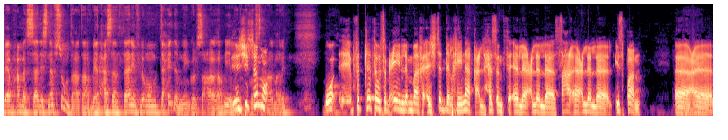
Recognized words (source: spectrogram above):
بها محمد السادس نفسه تعرف بها الحسن الثاني في الأمم المتحدة منين نقول الصحراء الغربية. شو المغرب في 73 لما اشتد الخناق على الحسن على الصح... على ال- الإسبان آه،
